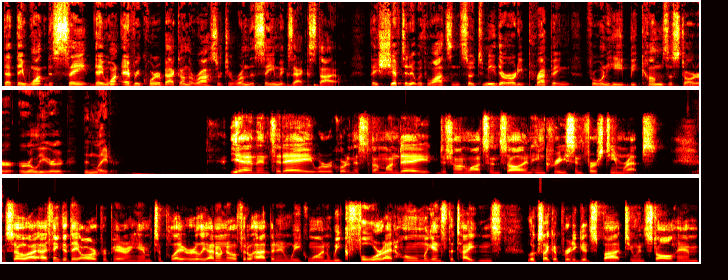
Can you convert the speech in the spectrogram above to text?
that they want the same they want every quarterback on the roster to run the same exact style. They shifted it with Watson. So to me they're already prepping for when he becomes a starter earlier than later. Yeah, and then today we're recording this on Monday. Deshaun Watson saw an increase in first team reps. So I, I, think that they are preparing him to play early. I don't know if it'll happen in week one. Week four at home against the Titans looks like a pretty good spot to install him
